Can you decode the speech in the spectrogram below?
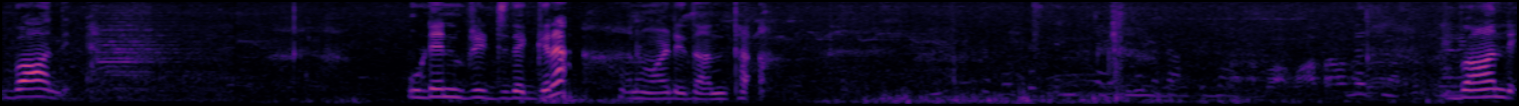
బాగుంది. వుడెన్ బ్రిడ్జ్ దగ్గర అనమాట ఇదంతా. బాగుంది.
